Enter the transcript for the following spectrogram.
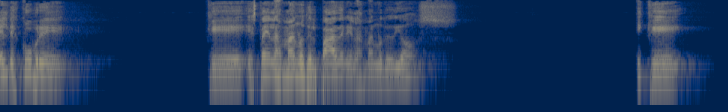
Él descubre que está en las manos del Padre, en las manos de Dios y que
